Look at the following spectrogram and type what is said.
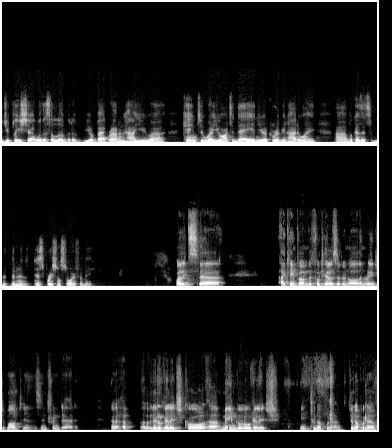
Could you please share with us a little bit of your background and how you uh, came to where you are today in your Caribbean hideaway? Uh, because it's been an inspirational story for me. Well, it's uh, I came from the foothills of the northern range of mountains in Trinidad, uh, a, a, little village called uh, Mango Village in Tunapuna. Tunapuna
